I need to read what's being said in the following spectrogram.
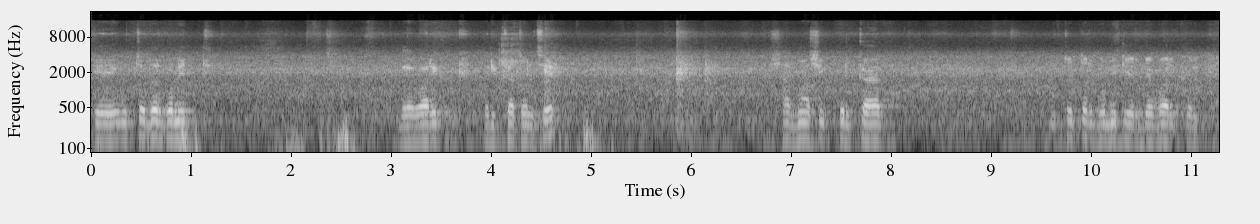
আজকে উচ্চতর গণিত ব্যবহারিক পরীক্ষা চলছে। ষান্মাসিক পরীক্ষার উচ্চতর গণিতের ব্যবহারিক পরীক্ষা।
